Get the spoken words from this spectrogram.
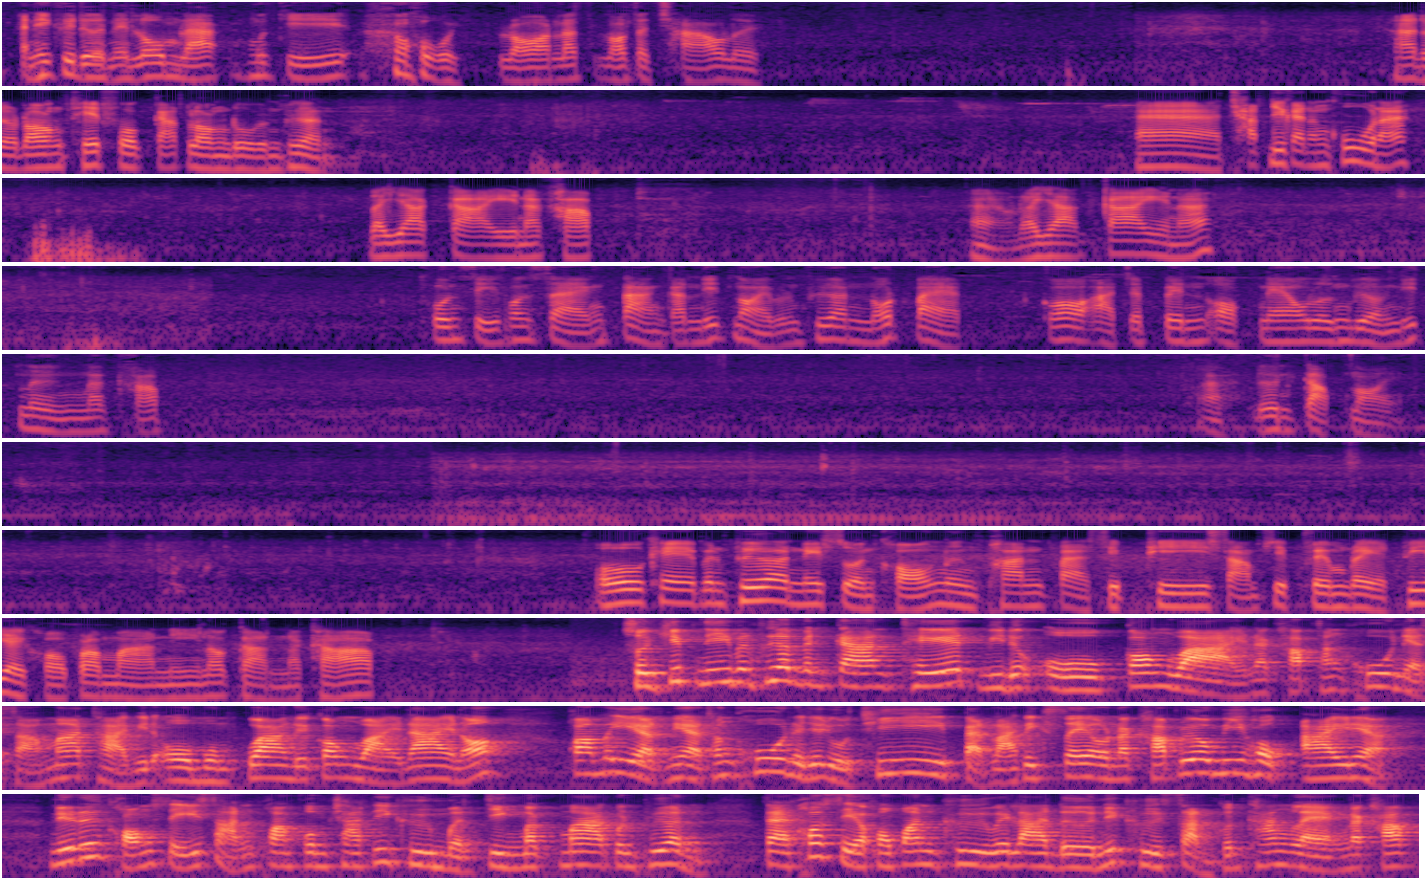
อันนี้คือเดินในร่มแล้ว เมื่อกี้โอ้โหร้อนแล้วร้อนแต่เช้าเลยอะเดี๋ยวลองเทสโฟกัสลองดูเพื่อนๆอ่าชัดด้วยกันทั้งคู่นะ ระยะไกลนะครับอ่าระยะใกล้นะ โท นสีทนแสงต่างกันนิดหน่อยเพื่อนๆโน้ต8 ก็อาจจะเป็นออกแนวเหลืองๆนิดนึงนะครับ อะ เดินกลับหน่อย โอเคเป็นเพื่อนๆในส่วนของ 1080p 30 เฟรมเรทพี่ใหญ่ขอประมาณนี้แล้วกันนะครับ ส่วนคลิปนี้เป็นเพื่อนเป็นการเทสวิดีโอกล้องวายนะครับทั้งคู่เนี่ยสามารถถ่ายวิดีโอมุมกว้างด้วยกล้องวายได้เนาะความละเอียดเนี่ยทั้งคู่เนี่ยจะอยู่ที่8ล้านพิกเซลนะครับ Realme 6i เนี่ยในเรื่องของสีสันความคมชัดนี่คือเหมือนจริงมากๆเพื่อนๆแต่ข้อเสียของมันคือเวลาเดินนี่คือสั่นค่อนข้างแรงนะครับ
